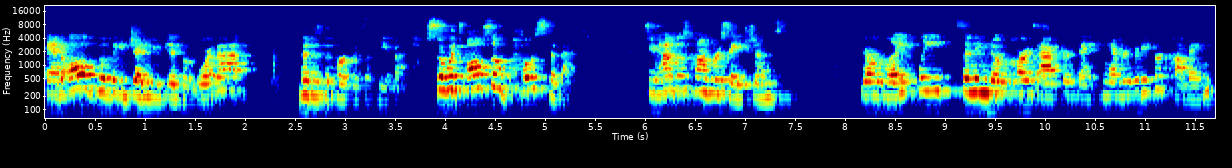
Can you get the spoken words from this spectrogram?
and all of the lead gen you did before that. That is the purpose of the event. So it's also post event. So you have those conversations. You're likely sending note cards after thanking everybody for coming.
